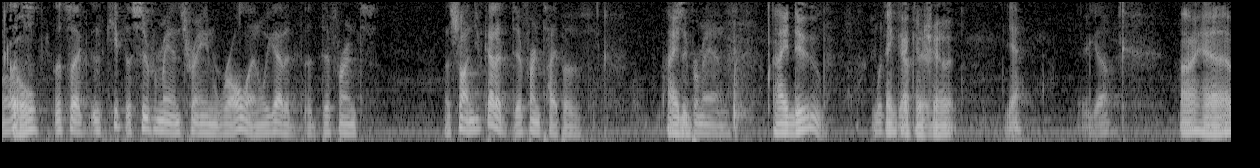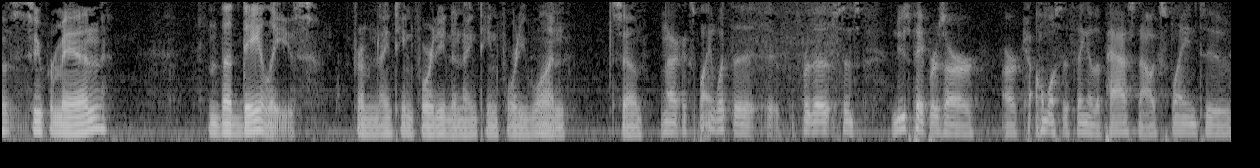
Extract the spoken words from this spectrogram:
Well, Cool. let's, let's like let's keep the Superman train rolling. We got a, a different. Uh, Sean, you've got a different type of I, Superman. I do. I think I can there? show it. Yeah. There you go. I have Superman, The Dailies from 1940 to 1941. So Now, explain what the for the since newspapers are are almost a thing of the past now. Explain to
